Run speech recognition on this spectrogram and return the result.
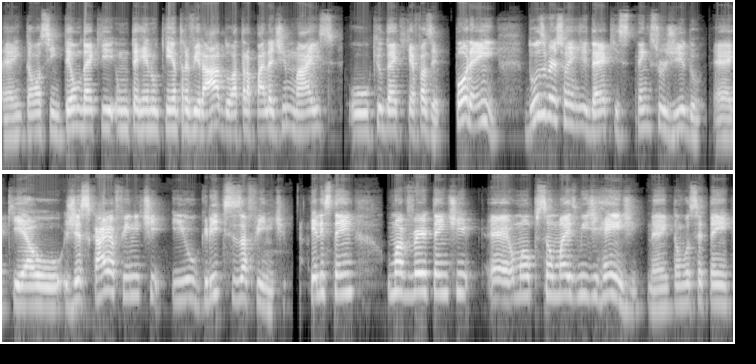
É, então, assim, ter um deck, um terreno que entra virado atrapalha demais o que o deck quer fazer. Porém, duas versões de decks têm surgido, é, que é o Jeskai Affinity e o Grixis Affinity. Eles têm uma vertente é uma opção mais mid-range, né? Então você tem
